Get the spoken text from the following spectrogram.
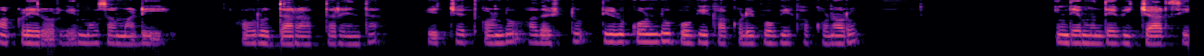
ಮಕ್ಕಳಿರೋರಿಗೆ ಮೋಸ ಮಾಡಿ ಅವರು ಉದ್ಧಾರ ಆಗ್ತಾರೆ ಅಂತ ಎಚ್ಚೆತ್ಕೊಂಡು ಆದಷ್ಟು ತಿಳ್ಕೊಂಡು ಬೋಗಿಗೆ ಹಾಕ್ಕೊಳ್ಳಿ ಬೋಗಿ ಹಾಕ್ಕೊಳೋರು ಹಿಂದೆ ಮುಂದೆ ವಿಚಾರಿಸಿ,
